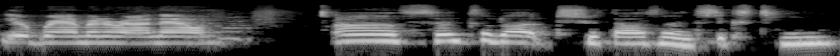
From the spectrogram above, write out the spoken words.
your brand been around now? Uh, since about 2016.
